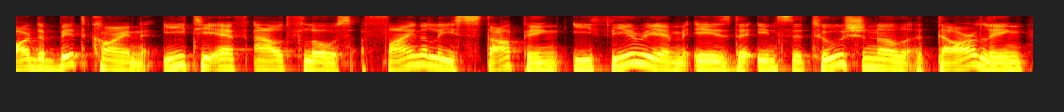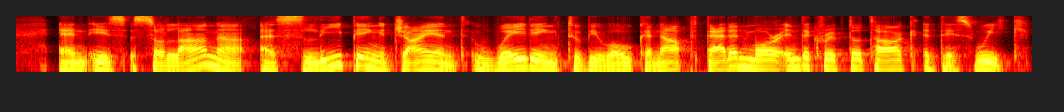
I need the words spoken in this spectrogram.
Are the Bitcoin ETF outflows finally stopping? Ethereum is the institutional darling, and is Solana a sleeping giant waiting to be woken up? That and more in the Crypto Talk this week.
